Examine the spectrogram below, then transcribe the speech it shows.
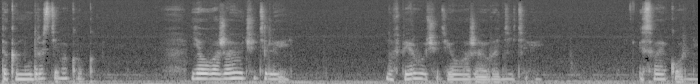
так и мудрости вокруг. Я уважаю учителей, но в первую очередь я уважаю родителей и свои корни,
